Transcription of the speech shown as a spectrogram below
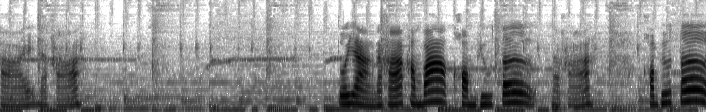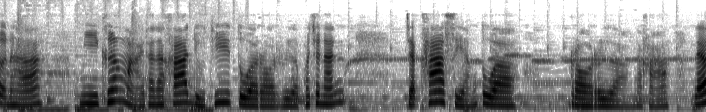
ท้ายนะคะ ตัวอย่างนะคะคำว่าคอมพิวเตอร์นะคะคอมพิวเตอร์นะคะมีเครื่องหมายทันตคาตอยู่ที่ตัวรอเรือ เพราะฉะนั้นจะค่าเสียงตัว รอเรือนะคะ แล้ว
